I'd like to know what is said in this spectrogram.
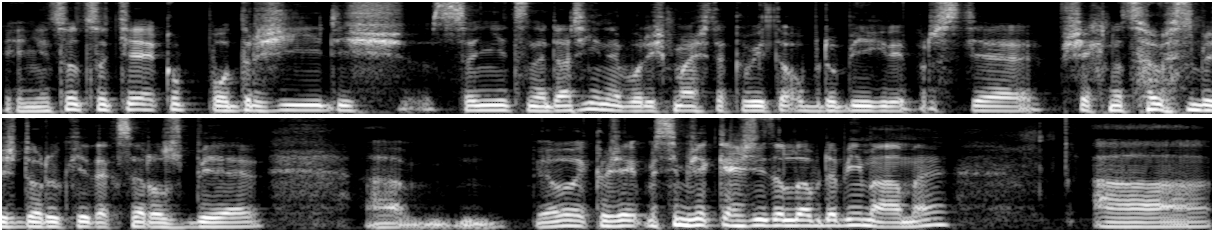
Je něco, co tě jako podrží, když se nic nedaří, nebo když máš takový to období, kdy prostě všechno, co vezmeš do ruky, tak se rozbije. A, jo, jakože myslím, že každý tohle období máme a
